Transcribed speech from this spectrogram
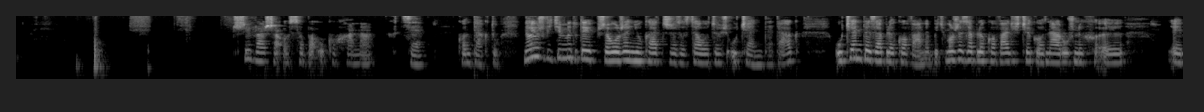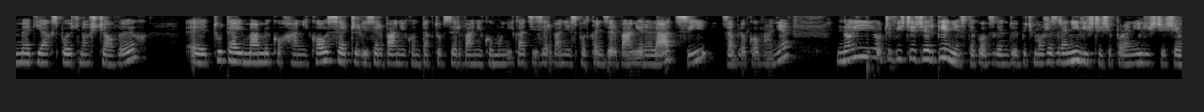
Czy Wasza osoba ukochana chce kontaktu. No już widzimy tutaj w przełożeniu kart, że zostało coś ucięte, tak? Ucięte, zablokowane. Być może zablokowaliście go na różnych y, y, mediach społecznościowych. Y, tutaj mamy, kochani, kosę, czyli zerwanie kontaktów, zerwanie komunikacji, zerwanie spotkań, zerwanie relacji, zablokowanie. No i oczywiście cierpienie z tego względu. Być może zraniliście się, poraniliście się,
